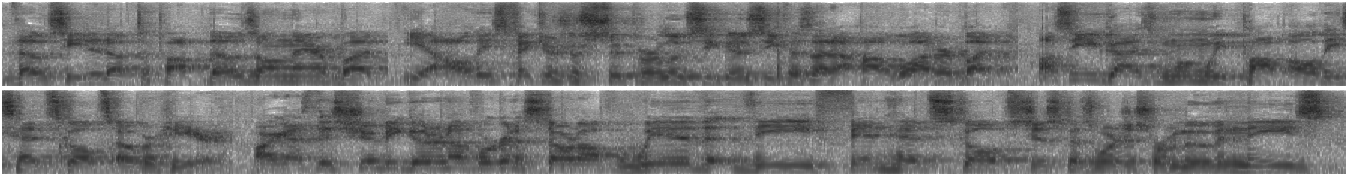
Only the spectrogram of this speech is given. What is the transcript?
those heated up to pop those on there. But yeah, all these figures are super loosey-goosey because of that hot water. But I'll see you guys when we pop all these head sculpts over here. All right, guys, this should be good enough. We're going to start off with the Finn head sculpts just because we're just removing these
